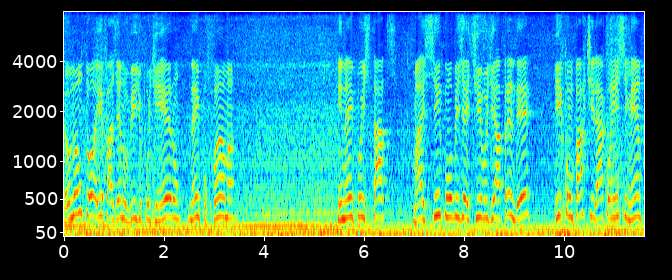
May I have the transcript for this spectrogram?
Eu não estou aí fazendo vídeo por dinheiro, nem por fama e nem por status, mas sim com o objetivo de aprender e compartilhar conhecimento.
